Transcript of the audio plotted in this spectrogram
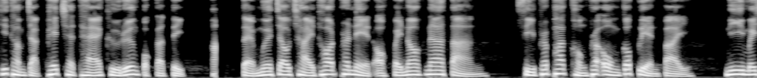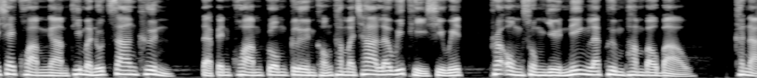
ที่ทำจากเพชรแท้คือเรื่องปกติ แต่เมื่อเจ้าชายทอดพระเนตรออกไปนอกหน้าต่าง สีพระพักของพระองค์ก็เปลี่ยนไป นี่ไม่ใช่ความงามที่มนุษย์สร้างขึ้น แต่เป็นความกลมกลืนของธรรมชาติและวิถีชีวิต พระองค์ทรงยืนนิ่งและพึมพำเบาๆ ขณะ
